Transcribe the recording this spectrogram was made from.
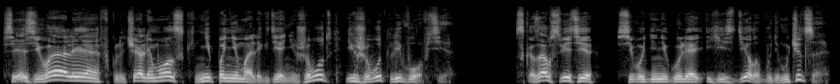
Все зевали, включали мозг, не понимали, где они живут и живут ли вовсе. Сказав Свете «сегодня не гуляй, есть дело, будем учиться»,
